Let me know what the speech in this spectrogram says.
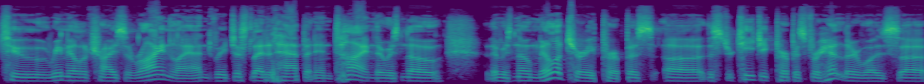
to remilitarize the Rhineland. We just let it happen in time. There was no there was no military purpose. Uh, the strategic purpose for Hitler was uh,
